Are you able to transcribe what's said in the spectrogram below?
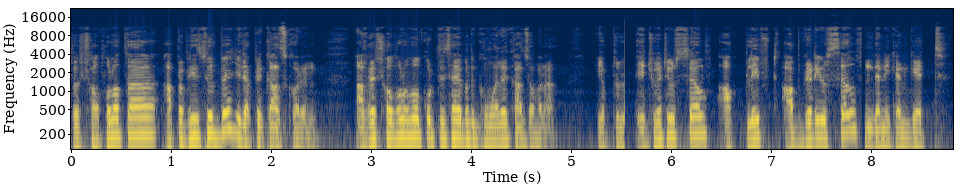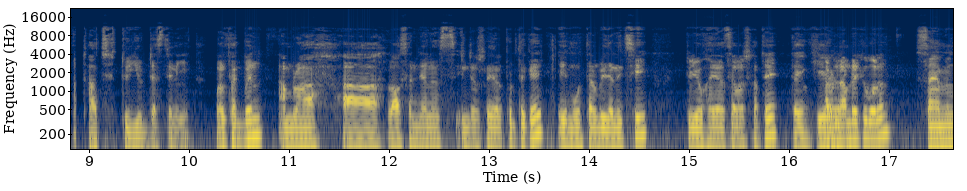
তো সফলতা আপনার পিছিয়ে ছুটবে যদি আপনি কাজ করেন। আপনি সফল হব করতে চাই মানে ঘুমালে কাজ হবে না। You to educate yourself uplift upgrade yourself then you can get touch to your destiny ভালো থাকবেন। আমরা লস অ্যাঞ্জেলেস ইন্টারন্যাশনাল এয়ারপোর্ট থেকে এই মুহূর্তে আমি নিচ্ছি। প্রিয় ভাই আছে আমার সাথে। থ্যাংক ইউ আপনার নামটা একটু বলেন। Simon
